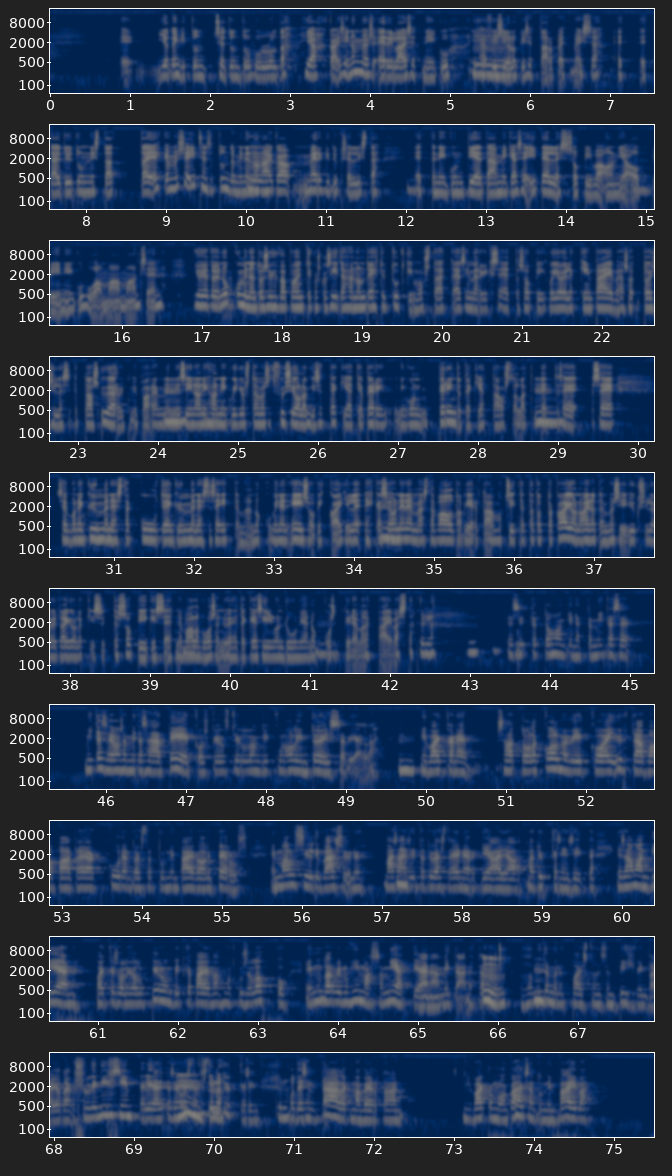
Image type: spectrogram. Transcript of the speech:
e, jotenkin tunt, se tuntuu hullulta. Ja kai siinä on myös erilaiset niinku, ihan mm. fysiologiset tarpeet meissä, että et täytyy tunnistaa, tai ehkä myös se itsensä tunteminen mm. on aika merkityksellistä, mm. että niinku tietää, mikä se itselle sopiva on ja oppii niinku huomaamaan sen. Joo, ja tuo nukkuminen on tosi hyvä pointti, koska siitähän on tehty tutkimusta, että esimerkiksi se, että sopiiko joillekin päivää, toisille sitten taas yörytmi paremmin, niin mm. niin siinä on ihan niinku just tämmöiset fysiologiset tekijät ja perin, niinku perintötekijät taustalla, että, mm. että se, se semmoinen kymmenestä kuuteen, kymmenestä seitsemään nukkuminen ei sovi kaikille. Ehkä mm. se on enemmän sitä valtavirtaa, mutta sitten että totta kai on aina tämmöisiä yksilöitä, joillekin sitten sopiikin se, että ne mm. valvoo sen yön ja tekee silloin duunia ja nukkuu mm. sitten pidemmälle päivästä. Kyllä. Kyllä. Ja sitten tohonkin, että mitä se mitä se on se, mitä sä teet, koska just silloinkin, kun olin töissä vielä, mm. niin vaikka ne saattoi olla kolme viikkoa, ei yhtään vapaata ja 16 tunnin päivä oli perus. En mä ollut silti väsynyt. Mä sain mm. siitä työstä energiaa ja mä tykkäsin siitä. Ja saman tien, vaikka se oli ollut pirun pitkä päivä, mutta kun se loppui, ei mun tarvinnut himassa miettiä enää mitään, että mm. miten mä nyt paistoin sen pihvin tai jotain, koska se oli niin simppeliä ja se mm, mistä mä tykkäsin. Mutta esimerkiksi täällä, kun mä vertaan, niin vaikka mulla on kahdeksan tunnin päivä,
